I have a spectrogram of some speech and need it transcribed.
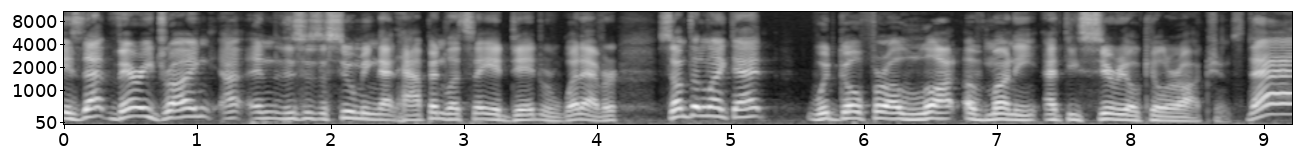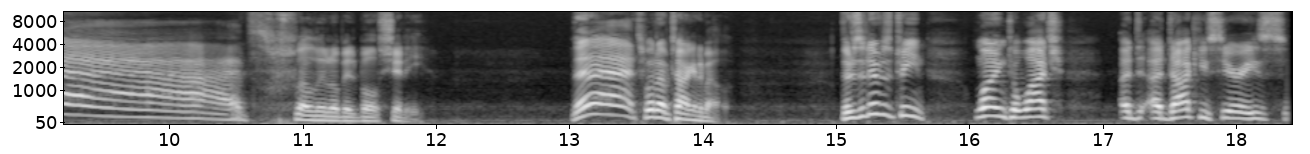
is that very drawing, uh, and this is assuming that happened, let's say it did or whatever, something like that would go for a lot of money at these serial killer auctions. That's a little bit bullshitty. That's what I'm talking about. There's a difference between wanting to watch a, a docu series,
